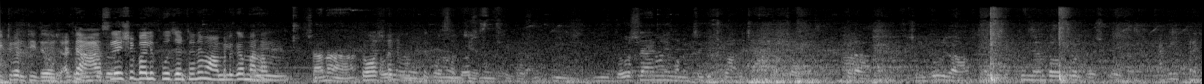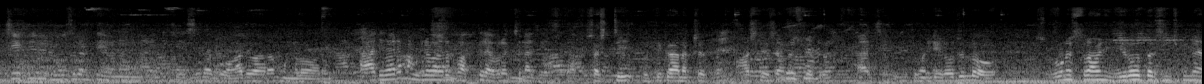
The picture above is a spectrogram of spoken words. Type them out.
ఎటువంటి దోష? అంటే ఆశ్లేష బలి పూజ అంటేనే మామూలుగా మనం చాలా. ఈ దోషాన్ని మనం చాలా అవుతుంది. ఇక్కడ సింపుల్గా చెప్తున్నంత వరకు చేసుకోవచ్చు. అది ప్రత్యేకమైన రోజులు అంటే ఏమైనా ఉన్నాయండి చేసి నాకు ఆదివారం మంగళవారం. ఆదివారం మంగళవారం భక్తులు ఎవరు వచ్చినా చేస్తారు. షష్ఠి కృతికా నక్షత్రం ఆశ్లేష నక్షత్రం. ఇటువంటి రోజుల్లో సుబ్రహ్మణ్యస్వామిని ఏ రోజు దర్శించుకున్నా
